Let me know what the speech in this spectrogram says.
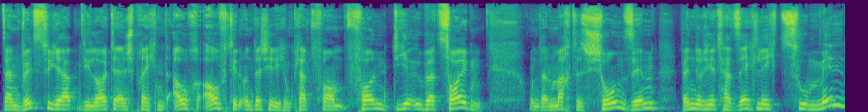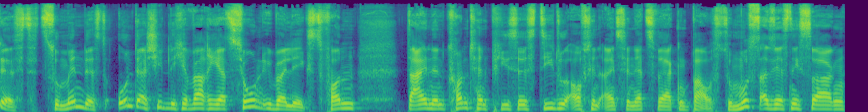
dann willst du ja die Leute entsprechend auch auf den unterschiedlichen Plattformen von dir überzeugen. Und dann macht es schon Sinn, wenn du dir tatsächlich zumindest, zumindest unterschiedliche Variationen überlegst von deinen Content Pieces, die du auf den einzelnen Netzwerken baust. Du musst also jetzt nicht sagen,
